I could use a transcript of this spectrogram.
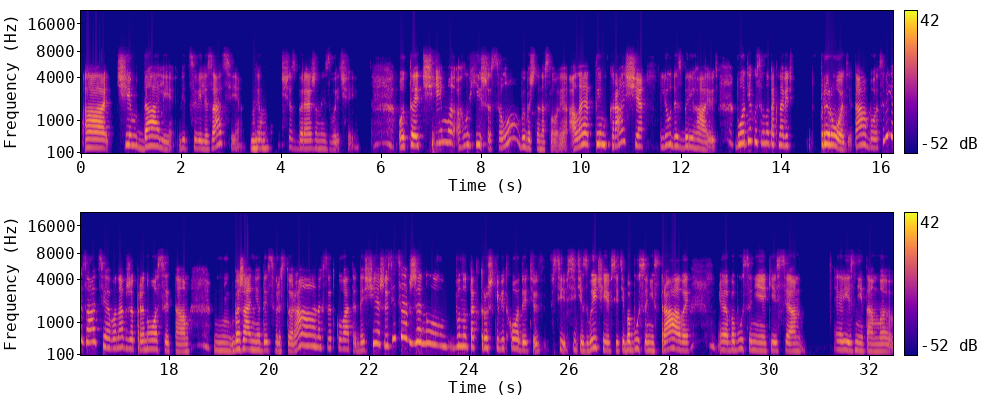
А, чим далі від цивілізації, тим ще збережений звичай. От е, чим глухіше село, вибачте на слові, але тим краще люди зберігають. Бо от якось воно так навіть в природі, та? бо цивілізація вона вже приносить там бажання десь в ресторанах святкувати, де ще щось. І це вже ну, воно так трошки відходить. Всі, всі ті звичаї, всі ті бабусині страви, е, бабусині якісь. е, Різні там, е,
